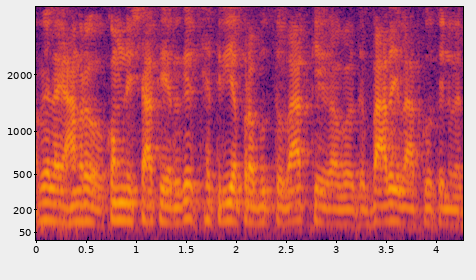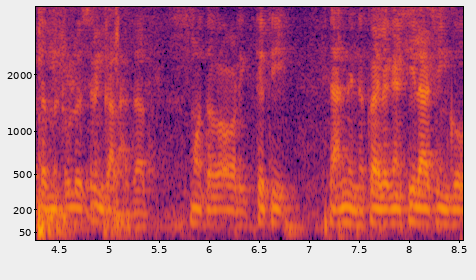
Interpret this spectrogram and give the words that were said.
अब यसलाई हाम्रो कम्युनिस्ट साथीहरू के क्षेत्रीय प्रभुत्ववाद के अब त्यो वादैवादको चाहिँ एकदमै ठुलो श्रृङ्खला छ म त अलिक त्यति जान्दिनँ कहिलेकाहीँ शिला सिंहको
